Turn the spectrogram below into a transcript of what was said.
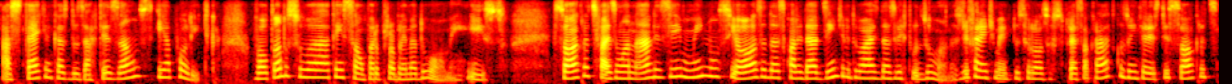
as técnicas dos artesãos e a política, voltando sua atenção para o problema do homem. Isso. Sócrates faz uma análise minuciosa das qualidades individuais das virtudes humanas. Diferentemente dos filósofos pré-socráticos, o interesse de Sócrates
